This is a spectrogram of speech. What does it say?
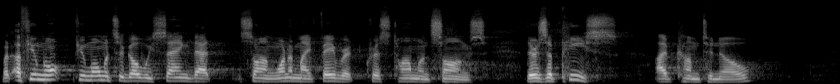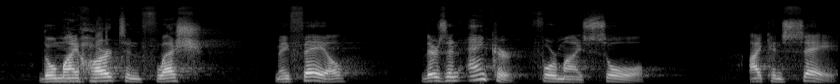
But a few, mo- few moments ago, we sang that song, one of my favorite Chris Tomlin songs. There's a peace I've come to know. Though my heart and flesh may fail, there's an anchor for my soul. I can say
